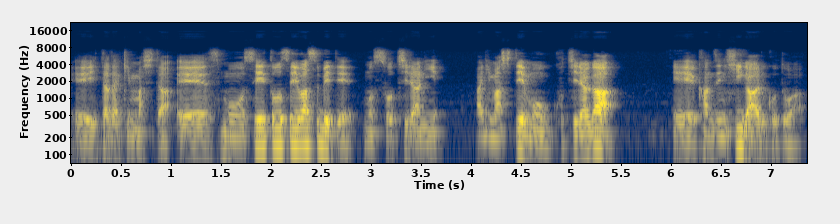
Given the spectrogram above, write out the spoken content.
えー、いただきました。えー、もう正当性はすべてもうそちらにありまして、もうこちらが、えー、完全に非があることは、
